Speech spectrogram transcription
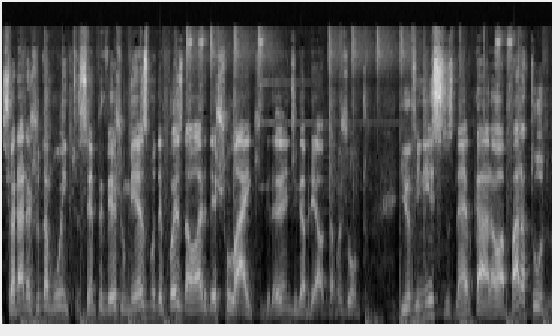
esse horário ajuda muito, sempre vejo mesmo depois da hora e deixo o like, grande Gabriel, tamo junto. E o Vinícius, né, cara, ó, para tudo.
